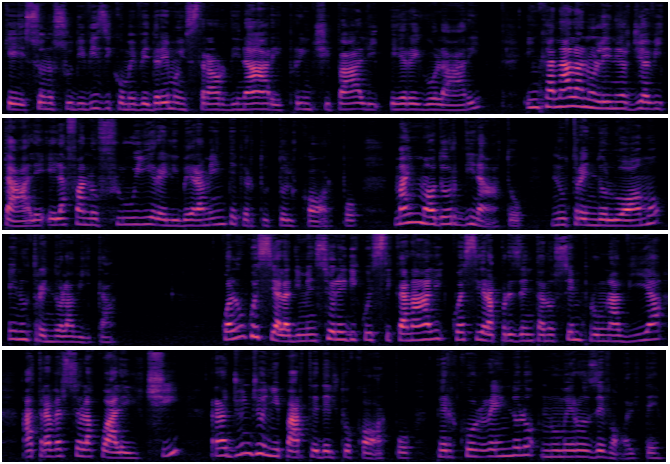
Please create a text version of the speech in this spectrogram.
che sono suddivisi come vedremo in straordinari, principali e regolari, incanalano l'energia vitale e la fanno fluire liberamente per tutto il corpo, ma in modo ordinato, nutrendo l'uomo e nutrendo la vita. Qualunque sia la dimensione di questi canali, questi rappresentano sempre una via attraverso la quale il C raggiunge ogni parte del tuo corpo, percorrendolo numerose volte.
